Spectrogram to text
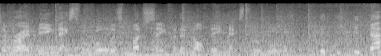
Don't worry, being next to a wall is much safer than not being next to a wall.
